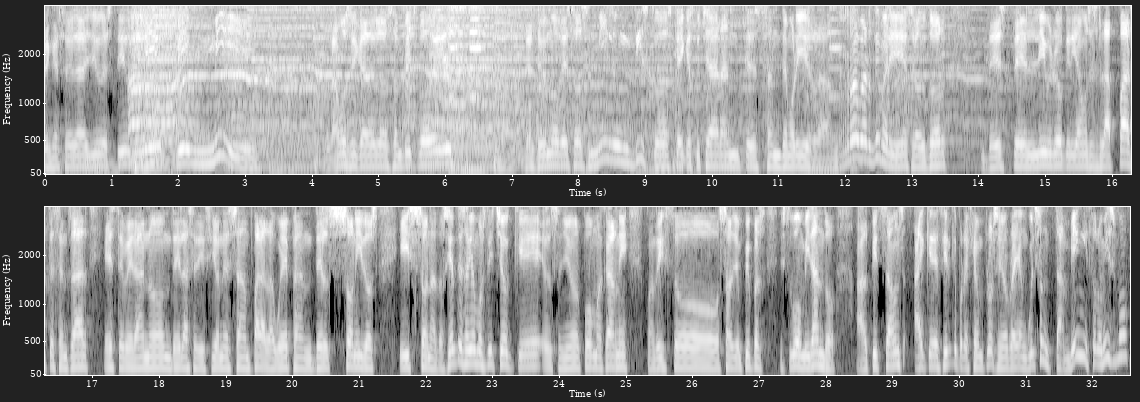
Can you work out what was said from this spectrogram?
Venga, eso era You Still Believe in Me. La música de los Beach Boys desde uno de esos mil discos que hay que escuchar antes de morir. Robert Dimery es el autor de este libro que digamos es la parte central este verano de las ediciones um, para la web um, del Sonidos y Sonados. Y antes habíamos dicho que el señor Paul McCartney cuando hizo Sgt. Peppers estuvo mirando al Pit Sounds. Hay que decir que, por ejemplo, el señor Brian Wilson también hizo lo mismo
